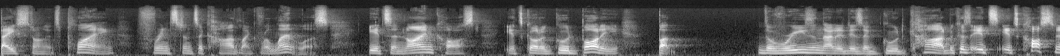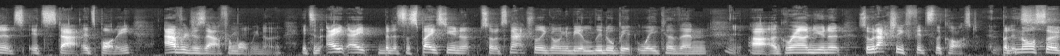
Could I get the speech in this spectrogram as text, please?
based on its playing. For instance, a card like Relentless. It's a nine cost, it's got a good body, but the reason that it is a good card because its its cost and its its stat its body averages out from what we know. It's an eight eight, but it's a space unit, so it's naturally going to be a little bit weaker than uh, a ground unit. So it actually fits the cost. But it's and also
